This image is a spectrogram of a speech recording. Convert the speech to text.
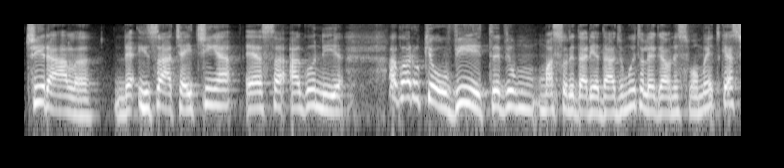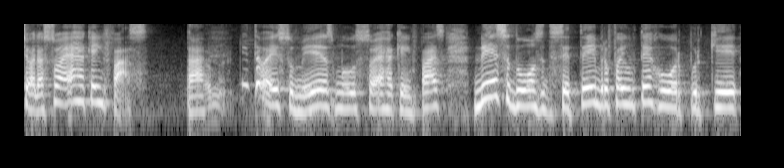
tirá-la. Né? Exato, aí tinha essa agonia. Agora, o que eu ouvi, teve um- uma solidariedade muito legal nesse momento, que é assim, olha, só erra quem faz. Tá? Então é isso mesmo, só erra quem faz. Nesse do 11 de setembro foi um terror, porque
